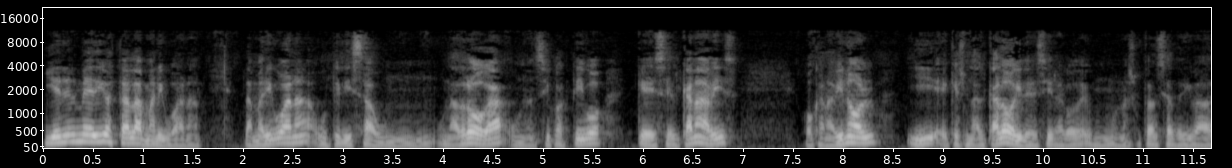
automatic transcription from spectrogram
Y en el medio está la marihuana. La marihuana utiliza una droga, un psicoactivo que es el cannabis o cannabinol, y eh, que es un alcaloide, es decir, algo de una sustancia derivada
